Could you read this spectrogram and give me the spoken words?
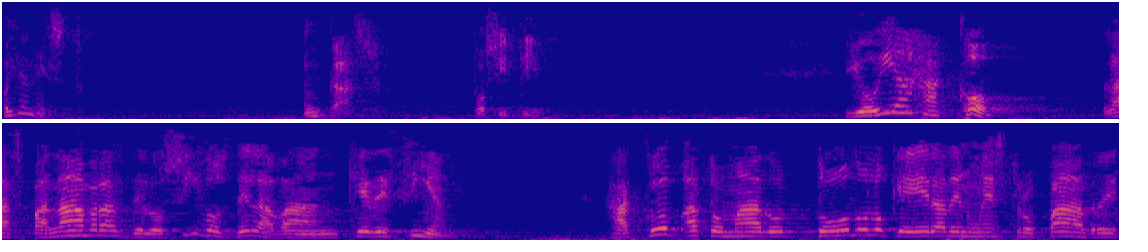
Oigan esto, un caso positivo. Y oía Jacob las palabras de los hijos de Labán que decían, Jacob ha tomado todo lo que era de nuestro padre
